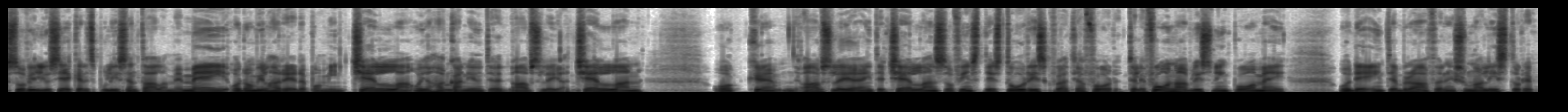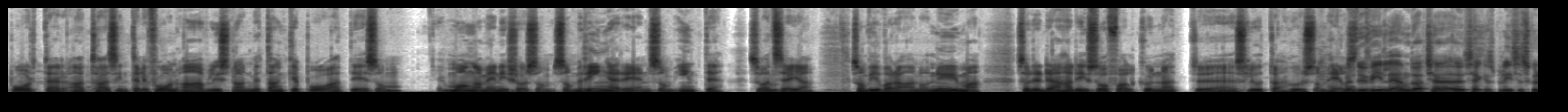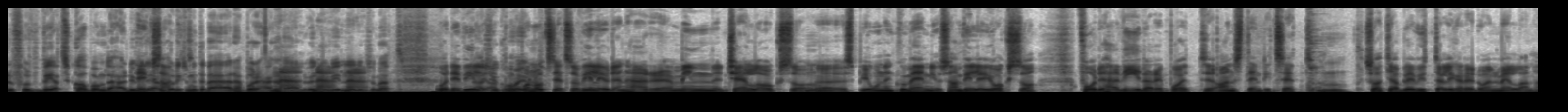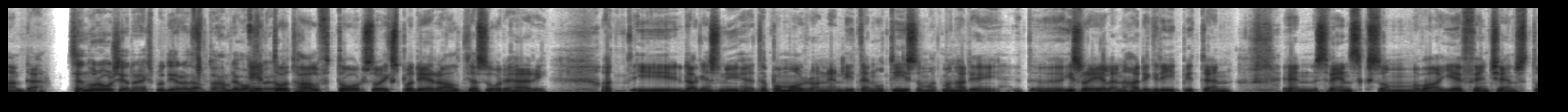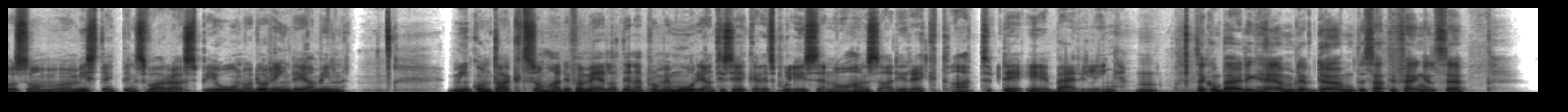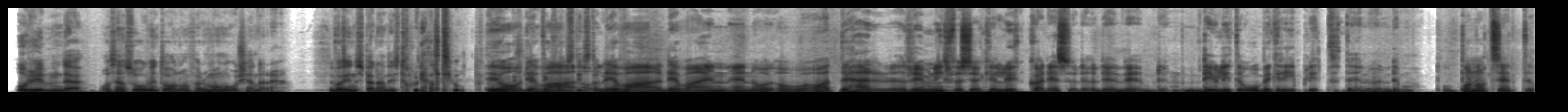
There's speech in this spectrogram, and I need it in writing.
så vill ju Säkerhetspolisen tala med mig och de vill ha reda på min källa och jag kan ju inte avslöja källan. Och eh, avslöjar jag inte källan så finns det stor risk för att jag får telefonavlyssning på mig. Och det är inte bra för en journalist och reporter att ha sin telefon avlyssnad med tanke på att det är så många människor som, som ringer en som inte så att mm. säga, som vill vara anonyma. Så det där hade i så fall kunnat uh, sluta hur som helst. Men du ville ändå att Säkerhetspolisen skulle få vetskap om det här? Du ville Exakt. ändå liksom inte bära på det här nej, själv? Nej, du ville nej. Liksom att Och det vill jag. På, på något sätt så ville ju den här, eh, min källa också, mm. uh, spionen Kumenius, han ville ju också få det här vidare på ett anständigt sätt. Mm. Så att jag blev ytterligare då en mellanhand där. Sen några år senare exploderade allt och han blev avslöjad. Ett och ett halvt år så exploderade allt. Jag såg det här i, att i Dagens Nyheter på morgonen, en liten notis om att man hade, eh, israelerna hade gripit en, en svensk som var i FN-tjänst och som misstänktes vara spion och då ringde jag min min kontakt som hade förmedlat den här promemorian till Säkerhetspolisen och han sa direkt att det är Berling. Mm. Sen kom Berling hem, blev dömd, satt i fängelse och rymde och sen såg vi inte honom för många år senare. Det var ju en spännande historia alltihop. Ja, det var, det var, det var en... en och, och, att det här rymningsförsöket lyckades, det, det, det, det är ju lite obegripligt. Det, på något sätt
